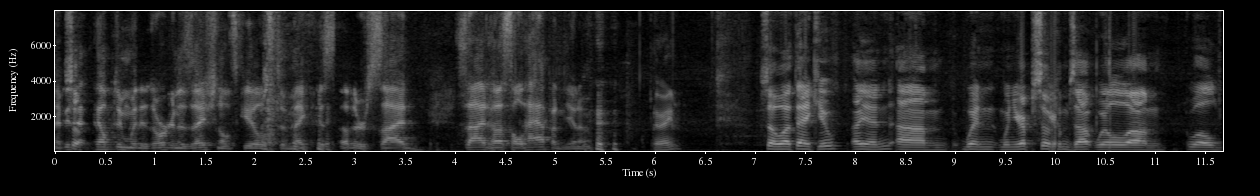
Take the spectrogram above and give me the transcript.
Maybe so, that helped him with his organizational skills to make this other side side hustle happen. You know. Right. So uh, thank you again. Um, when when your episode comes out, we'll um, we'll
